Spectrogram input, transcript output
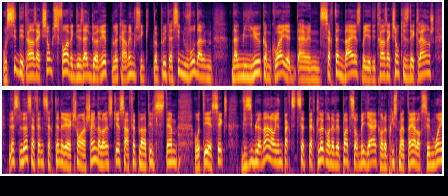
aussi des transactions qui se font avec des algorithmes, là, quand même, c'est un peu assez nouveau dans le, dans le milieu, comme quoi il y a une certaine baisse, ben, il y a des transactions qui se déclenchent. Là, là, ça fait une certaine réaction en chaîne. Alors, est-ce que ça a fait planter le système au TSX? Visiblement, alors il y a une partie de cette perte-là qu'on n'avait pas absorbée hier, qu'on a pris ce matin. Alors, c'est moins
